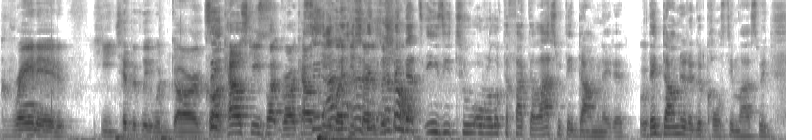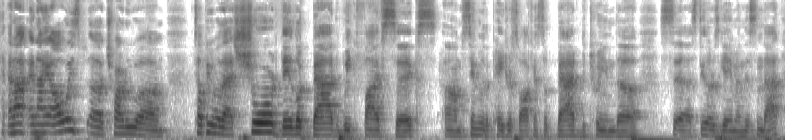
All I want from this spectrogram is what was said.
Granted, he typically would guard See- Gronkowski, but Gronkowski, See, I- like I- you I said, think, is a I think that's easy to overlook the fact that last week they dominated. They dominated a good Colts team last week, and I and I always uh, try to um, tell people that sure they look bad week five, six. Um, same with the Patriots offense looked bad between the uh, Steelers game and this and that.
